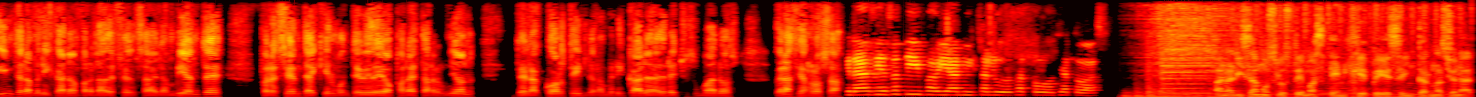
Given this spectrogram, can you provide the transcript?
Interamericana para la Defensa del Ambiente, presente aquí en Montevideo para esta reunión de la Corte Interamericana de Derechos Humanos. Gracias, Rosa. Gracias a ti, Fabián, y saludos a todos y a todas. Analizamos los temas en GPS Internacional.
